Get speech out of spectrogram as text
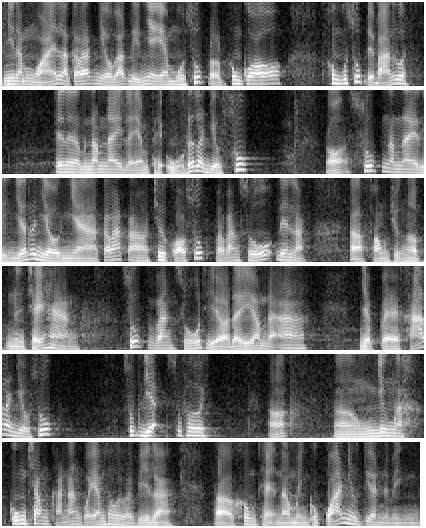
Như năm ngoái là các bác nhiều bác đến nhà em mua súp là không có không có súp để bán luôn. Thế nên là năm nay là em phải ủ rất là nhiều súp đó súp năm nay thì rất là nhiều nhà các bác uh, chưa có súp và vang số nên là uh, phòng trường hợp cháy hàng súp và vang số thì ở đây em đã nhập về khá là nhiều súp súp điện súp hơi. Đó uh, nhưng mà cũng trong khả năng của em thôi bởi vì là uh, không thể nào mình có quá nhiều tiền để mình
